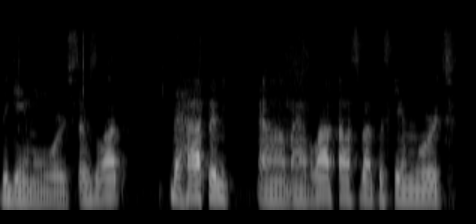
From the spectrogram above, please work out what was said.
the Game Awards. There's a lot that happened. Um, I have a lot of thoughts about this Game Awards.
